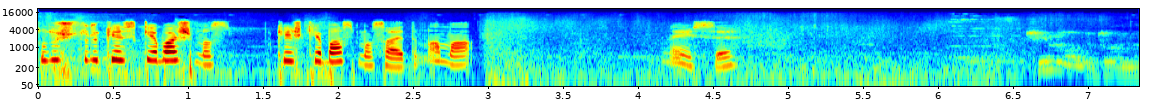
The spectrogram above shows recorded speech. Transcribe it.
Tutuşturu keşke basmas keşke basmasaydım ama neyse. Kim olduğumu.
